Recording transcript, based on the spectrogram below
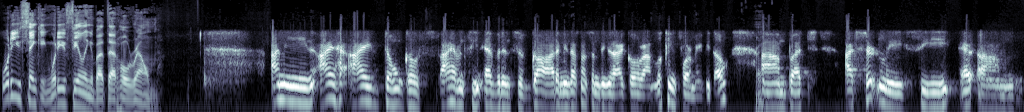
what are you thinking? What are you feeling about that whole realm? I mean, I I don't go. I haven't seen evidence of God. I mean, that's not something that I go around looking for. Maybe though, um, but I certainly see um,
